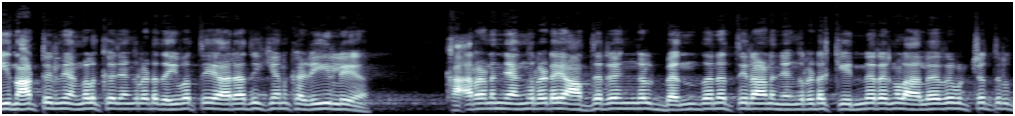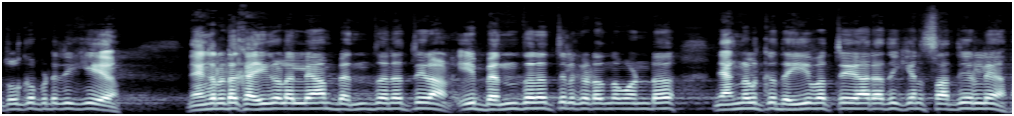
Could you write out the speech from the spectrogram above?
ഈ നാട്ടിൽ ഞങ്ങൾക്ക് ഞങ്ങളുടെ ദൈവത്തെ ആരാധിക്കാൻ കഴിയില്ല. കാരണം ഞങ്ങളുടെ അതരങ്ങൾ ബന്ധനത്തിലാണ് ഞങ്ങളുടെ കിന്നരങ്ങൾ അലരവൃക്ഷത്തിൽ തൂക്കപ്പെട്ടിരിക്കുക ഞങ്ങളുടെ കൈകളെല്ലാം ബന്ധനത്തിലാണ്. ഈ ബന്ധനത്തിൽ കിടന്നുകൊണ്ട് ഞങ്ങൾക്ക് ദൈവത്തെ ആരാധിക്കാൻ സാധ്യമല്ല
